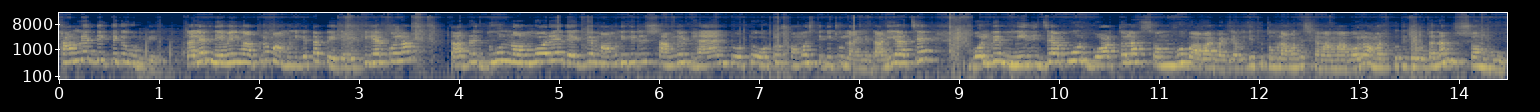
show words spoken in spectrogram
সামনের দিক থেকে উঠবে। তাহলে নেমেই মাত্র মামুনি গেটটা পেয়ে যাবে। ক্লিয়ার করলাম? তারপরে দু নম্বরে দেখবে মামুনি গেটের সামনে ভ্যান, টোটো, অটো, সমস্ত কিছু লাইনে দাঁড়িয়ে আছে। বলবে মির্জাপুর বরতলা শম্ভু বাবার বাড়ি যাব। যেহেতু তোমরা আমাকে শ্যামা মা বলো, আমার প্রতি দেবতার নাম শম্ভু।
